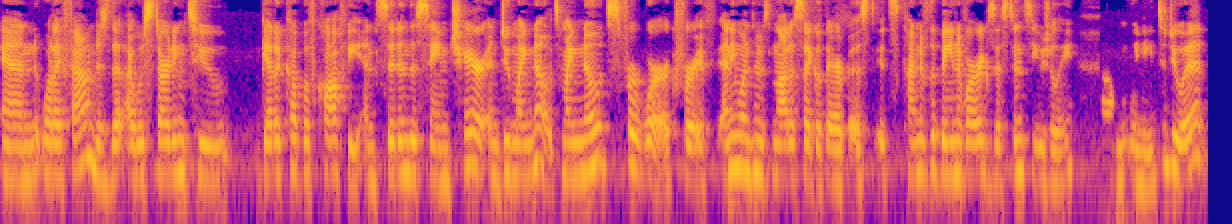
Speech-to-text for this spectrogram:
And what I found is that I was starting to get a cup of coffee and sit in the same chair and do my notes. My notes for work, for if anyone who's not a psychotherapist, it's kind of the bane of our existence usually. Um, we need to do it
